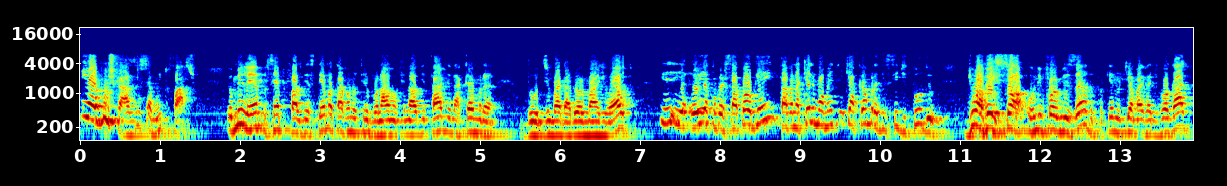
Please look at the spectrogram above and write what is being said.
Em alguns casos, isso é muito fácil. Eu me lembro, sempre que falo desse tema, estava no tribunal no final de tarde, na Câmara do desembargador Mário Elton, e eu ia conversar com alguém, estava naquele momento em que a Câmara decide tudo de uma vez só, uniformizando, porque não tinha mais advogado,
